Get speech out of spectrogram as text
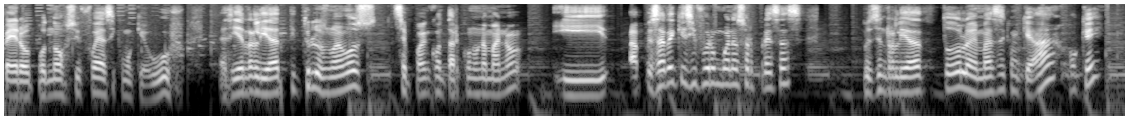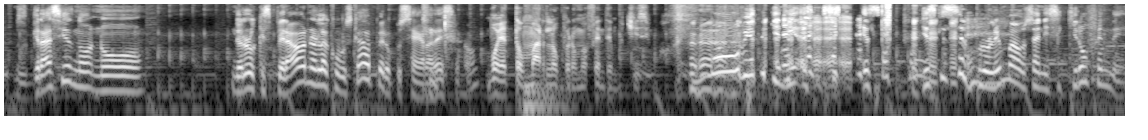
pero pues no, sí fue así como que, uff, así en realidad títulos nuevos se pueden contar con una mano y a pesar de que sí fueron buenas sorpresas, pues en realidad todo lo demás es como que, ah, ok, pues gracias, no, no, no era lo que esperaba, no era lo que buscaba, pero pues se agradece, ¿no? Voy a tomarlo, pero me ofende muchísimo. No, fíjate que ni, es, es- es- y es que ese es el problema, o sea, ni siquiera ofende.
